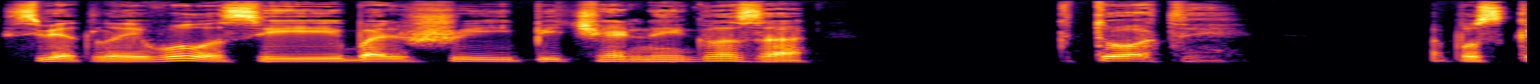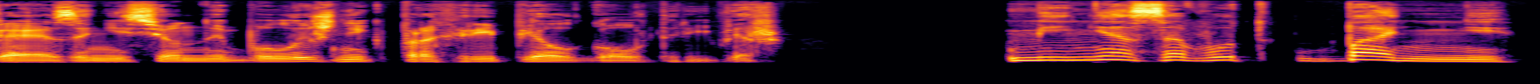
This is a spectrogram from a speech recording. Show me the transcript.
светлые волосы и большие печальные глаза. «Кто ты? Опуская занесенный булыжник, прохрипел Голдривер. «Меня зовут Банни»,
